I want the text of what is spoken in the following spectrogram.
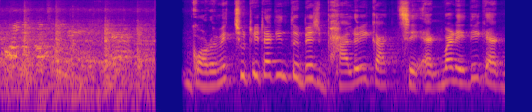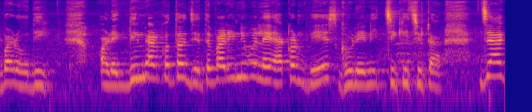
快乐不快乐？গরমের ছুটিটা কিন্তু বেশ ভালোই কাটছে। একবার এদিক, একবার ওদিক। অনেক দিন আর কোথাও যেতে পারিনি বলে এখন বেশ ঘুরে নিচ্ছি কিছুটা। যাক,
